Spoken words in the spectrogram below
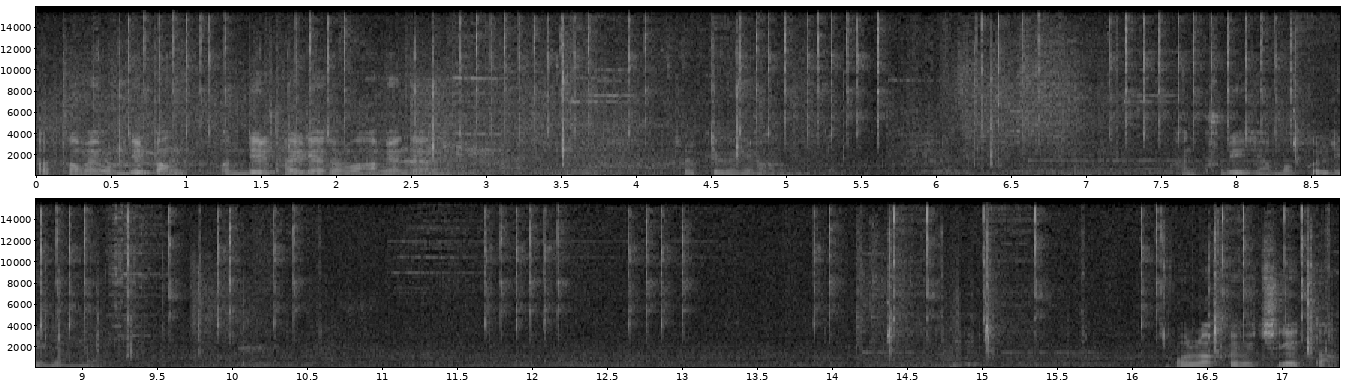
바텀에 원딜 빵 원딜 탈리아 저거 하면은 저렇게 그냥 한 쿨이지 한번 끌리면 뭐. 올라프 이거 치겠다.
